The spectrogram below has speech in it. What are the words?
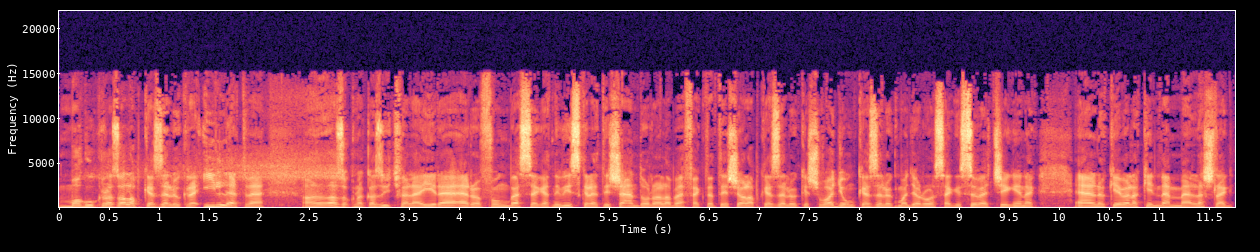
magukra, az alapkezelőkre, illetve azoknak az ügyfeleire. Erről fogunk beszélgetni Viszkeleti Sándor Gáborral, a befektetési alapkezelők és vagyonkezelők Magyarországi Szövetségének elnökével, aki nem mellesleg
